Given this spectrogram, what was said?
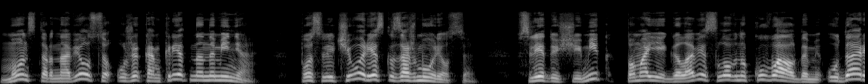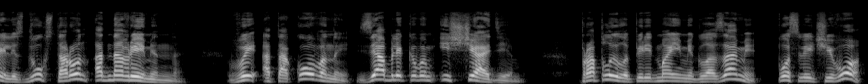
монстр навелся уже конкретно на меня, после чего резко зажмурился. В следующий миг по моей голове словно кувалдами ударили с двух сторон одновременно. Вы атакованы зябликовым исчадием. Проплыло перед моими глазами, после чего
